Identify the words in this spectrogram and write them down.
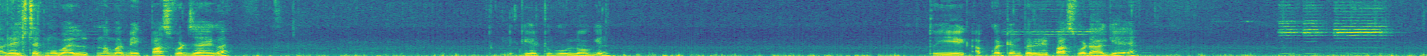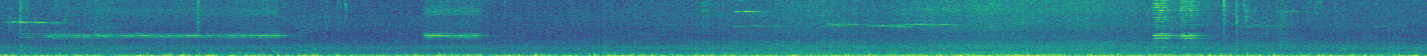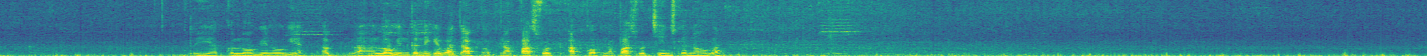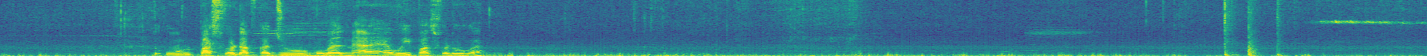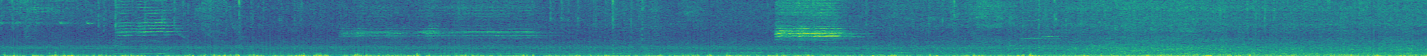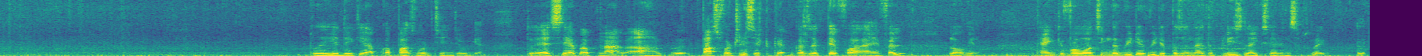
रजिस्टर्ड मोबाइल नंबर में एक पासवर्ड जाएगा। क्लिक टू गो लॉगिन तो ये आपका टेम्पररी पासवर्ड आ गया है। ये आपका लॉगिन हो गया। अब लॉगिन करने के बाद आप अपना पासवर्ड आपको अपना पासवर्ड चेंज करना होगा। तो ओल्ड पासवर्ड आपका जो मोबाइल में आया है, वही पासवर्ड होगा। तो ये देखिए आपका पासवर्ड चेंज हो गया। तो ऐसे आप अपना पासवर्ड रीसेट कर सकते हैं for I F L log in thank you for watching the video video पसंद आए तो please like share and subscribe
